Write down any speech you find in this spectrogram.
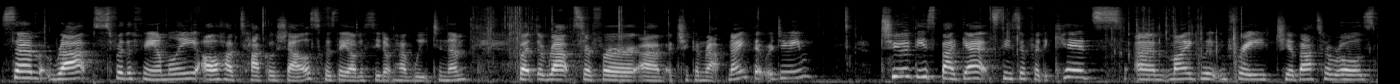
Some wraps for the family. I'll have taco shells because they obviously don't have wheat in them. But the wraps are for um, a chicken wrap night that we're doing. Two of these baguettes, these are for the kids. Um, my gluten-free ciabatta rolls.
